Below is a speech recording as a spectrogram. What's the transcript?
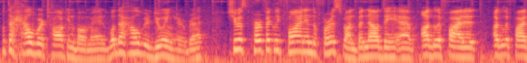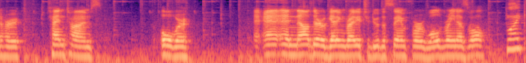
What the hell we're talking about, man? What the hell we're doing here, bruh? She was perfectly fine in the first one, but now they have uglified it, uglified her 10 times over. And, and now they're getting ready to do the same for Wolverine as well. like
